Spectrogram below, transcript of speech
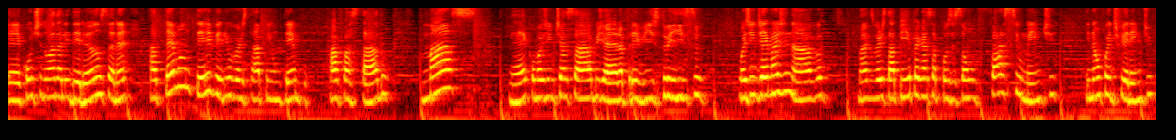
é, continuar na liderança, né? Até manteve ali o Verstappen um tempo afastado, mas, né? Como a gente já sabe, já era previsto isso como a gente já imaginava, Max Verstappen ia pegar essa posição facilmente e não foi diferente.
